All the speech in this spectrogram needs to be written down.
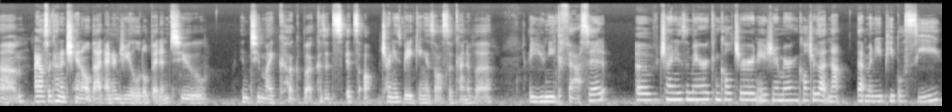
um, I also kind of channeled that energy a little bit into into my cookbook because it's it's Chinese baking is also kind of a a unique facet of Chinese American culture and Asian American culture that not that many people see.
